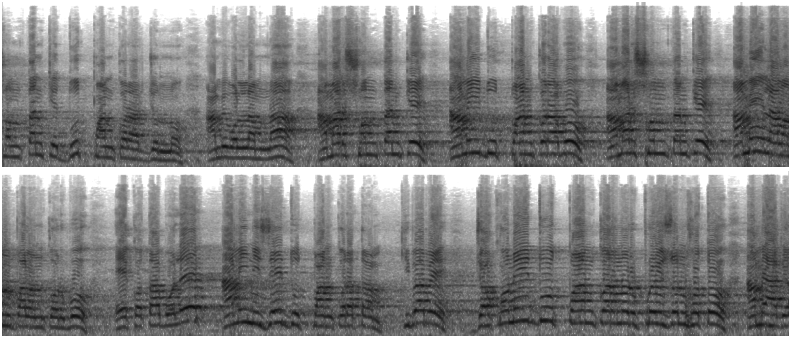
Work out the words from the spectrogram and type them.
সন্তানকে দুধ পান করার জন্য। আমি বললাম, না, আমার সন্তানকে আমি দুধ পান করাবো, আমার সন্তানকে আমি লালন পালন করব। এ কথা বলে আমি নিজেই দুধ পান করাতাম। কীভাবে? যখনই দুধ পান করানোর প্রয়োজন হতো, আমি আগে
